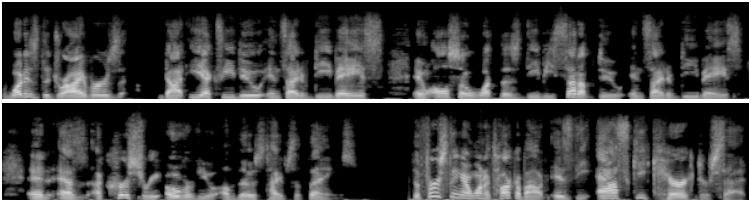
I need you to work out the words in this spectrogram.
what is the drivers .exe do inside of dBASE, and also what does DB setup do inside of dBASE, and as a cursory overview of those types of things. The first thing I want to talk about is the ASCII character set.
